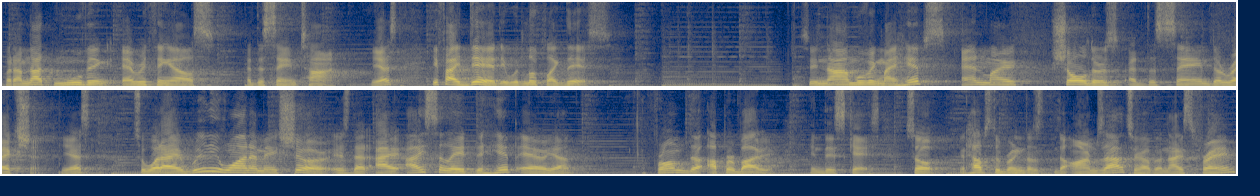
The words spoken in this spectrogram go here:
but I'm not moving everything else at the same time, yes? If I did, it would look like this. See, now I'm moving my hips and my shoulders at the same direction, yes? So what I really want to make sure is that I isolate the hip area from the upper body in this case. So it helps to bring the, the arms out so you have a nice frame.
